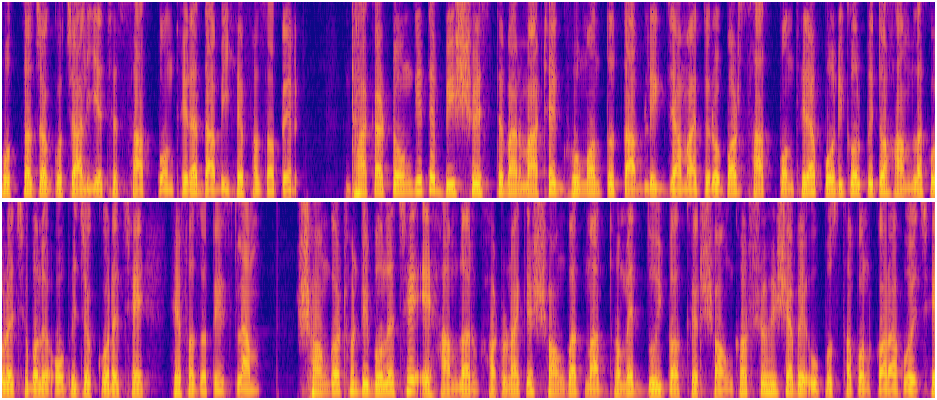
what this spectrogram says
হত্যাযজ্ঞ চালিয়েছে সাতপন্থীরা দাবি হেফাজতের। ঢাকার টঙ্গীতে বিশ্ব ইস্তেমার মাঠে ঘুমন্ত তাবলিগ জামায়াতের ওপর সাতপন্থীরা পরিকল্পিত হামলা করেছে বলে অভিযোগ করেছে হেফাজতে ইসলাম। সংগঠনটি বলেছে, এ হামলার ঘটনাকে সংবাদ মাধ্যমে দুই পক্ষের সংঘর্ষ হিসাবে উপস্থাপন করা হয়েছে,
